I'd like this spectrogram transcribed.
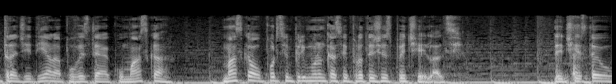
tragedia la povestea aia cu masca? Masca o porți în primul rând ca să-i protejezi pe ceilalți. Deci da. este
